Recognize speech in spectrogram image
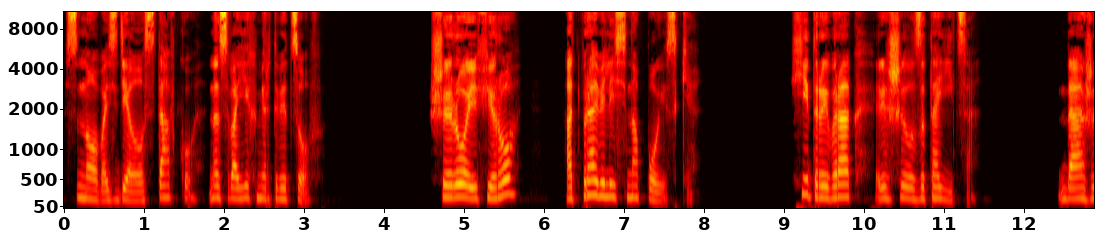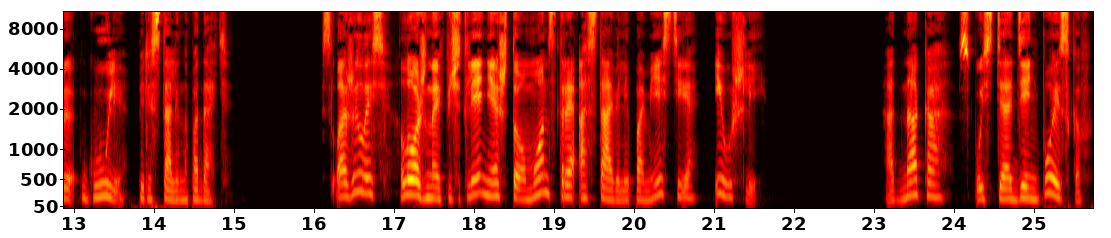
снова сделал ставку на своих мертвецов Широ и Феро отправились на поиски. Хитрый враг решил затаиться. Даже гули перестали нападать. Сложилось ложное впечатление, что монстры оставили поместье и ушли. Однако спустя день поисков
